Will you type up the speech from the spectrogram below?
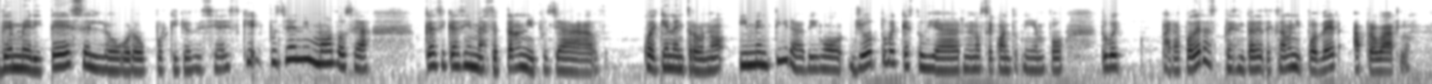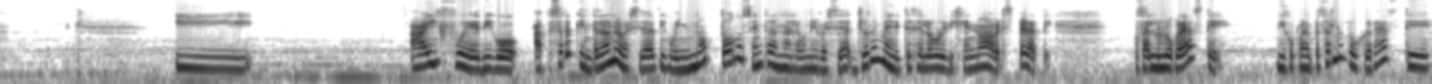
demerité ese logro porque yo decía, es que pues ya ni modo, o sea, casi casi me aceptaron y pues ya cualquiera entró, ¿no? Y mentira, digo, yo tuve que estudiar no sé cuánto tiempo, tuve para poder presentar ese examen y poder aprobarlo. Y ahí fue, digo, a pesar de que entré a la universidad, digo, y no todos entran a la universidad, yo demerité ese logro y dije, no, a ver, espérate. O sea, lo lograste. Digo, para empezar lo lograste.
